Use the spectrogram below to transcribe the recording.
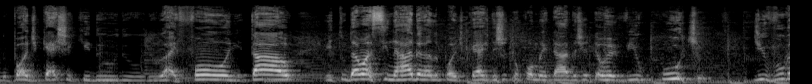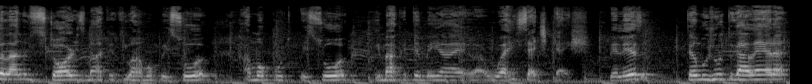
no, podcast aqui do, do, do, iPhone e tal. E tu dá uma assinada lá no podcast, deixa teu comentário, deixa teu review, curte, divulga lá nos stories, marca aqui o Ramon Pessoa Ramon.pessoa e marca também a, a, o R7 Cash, beleza? Tamo junto, galera.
